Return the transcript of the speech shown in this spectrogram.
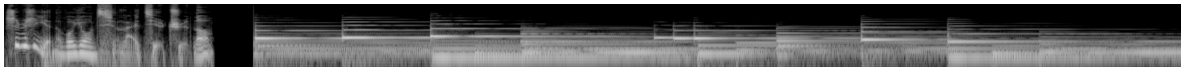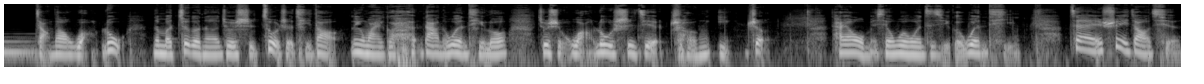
是不是也能够用钱来解决呢？讲到网络那么这个呢就是作者提到另外一个很大的问题咯就是网络世界成瘾症。他要我们先问问自己一个问题在睡觉前，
